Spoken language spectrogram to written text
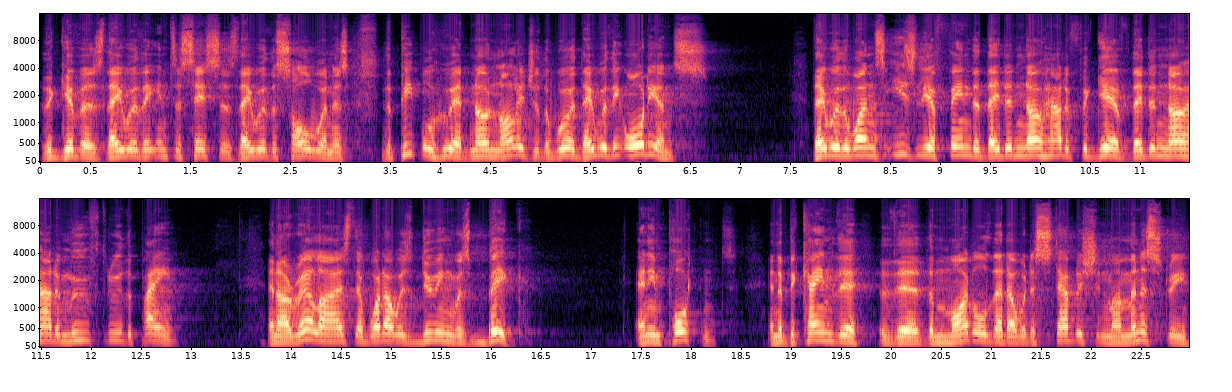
the givers. They were the intercessors. They were the soul winners. The people who had no knowledge of the word, they were the audience. They were the ones easily offended. They didn't know how to forgive. They didn't know how to move through the pain. And I realized that what I was doing was big and important. And it became the, the, the model that I would establish in my ministry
